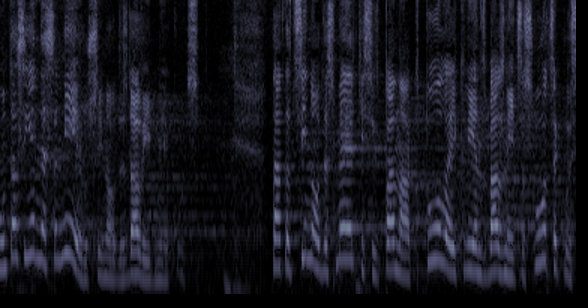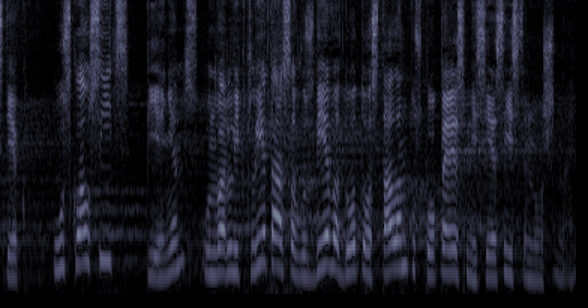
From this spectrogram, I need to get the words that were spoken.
Un tas ienesa mieru sinodas dalībniekos. Tātad sinodas mērķis ir panākt to, lai ik viens baznīcas loceklis tiek uzklausīts, pieņemts un var likt lietā savus dieva dotos talantus kopējas misijas īstenošanai.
